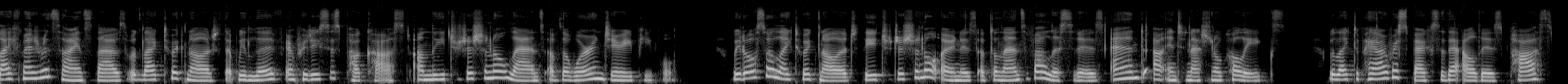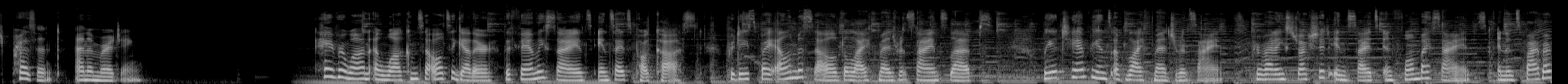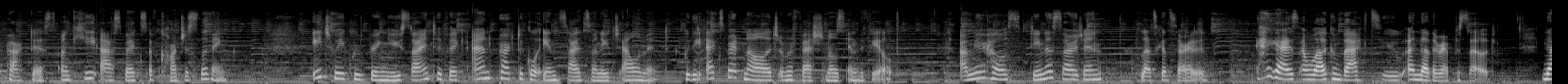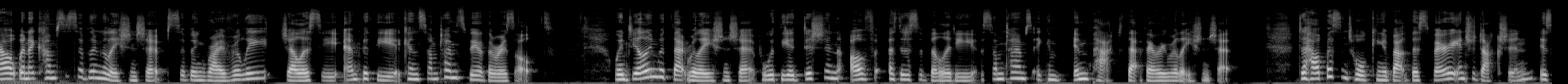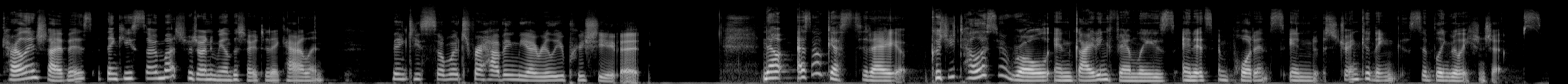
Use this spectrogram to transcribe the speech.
Life Management Science Labs would like to acknowledge that we live and produce this podcast on the traditional lands of the Wurundjeri people. We'd also like to acknowledge the traditional owners of the lands of our listeners and our international colleagues. We'd like to pay our respects to their elders, past, present, and emerging. Hey everyone, and welcome to All Together, the Family Science Insights podcast, produced by LMSL, the Life Management Science Labs. We are champions of life management science, providing structured insights informed by science and inspired by practice on key aspects of conscious living. Each week, we bring you scientific and practical insights on each element with the expert knowledge of professionals in the field. I'm your host, Dina Sargent. Let's get started. Hey guys, and welcome back to another episode. Now, when it comes to sibling relationships, sibling rivalry, jealousy, empathy can sometimes be the result. When dealing with that relationship, with the addition of a disability, sometimes it can impact that very relationship. To help us in talking about this very introduction is Caroline Shivers. Thank you so much for joining me on the show today, Caroline. Thank you so much for having me. I really appreciate it. Now, as our guest today, could you tell us your role in guiding families and its importance in strengthening sibling relationships?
